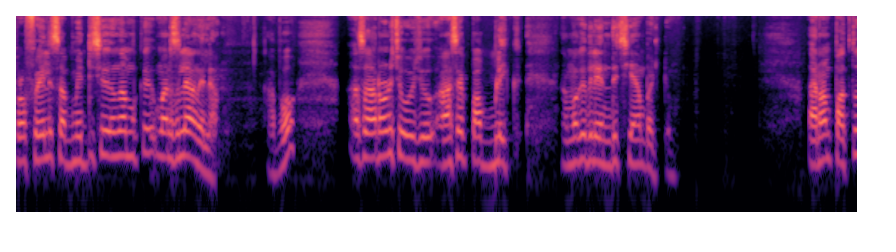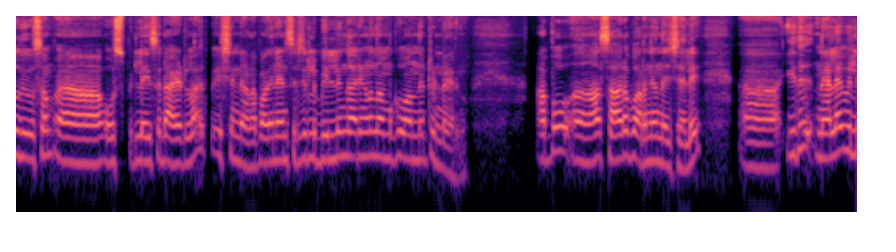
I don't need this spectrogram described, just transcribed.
പ്രൊഫൈൽ സബ്മിറ്റ് ചെയ്തതെന്ന് നമുക്ക് മനസ്സിലാകുന്നില്ല അപ്പോൾ ആ സാറിനോട് ചോദിച്ചു ആസ് എ പബ്ലിക് നമുക്കിതിൽ എന്ത് ചെയ്യാൻ പറ്റും? കാരണം പത്ത് ദിവസം ഹോസ്പിറ്റലൈസ്ഡ് ആയിട്ടുള്ള പേഷ്യന്റാണ് അപ്പോൾ അതിനനുസരിച്ചുള്ള ബില്ലും കാര്യങ്ങളും നമുക്ക് വന്നിട്ടുണ്ടായിരുന്നു. അപ്പോൾ ആ, സാറ് പറഞ്ഞതെന്ന് വെച്ചാൽ ഇത് നിലവിൽ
